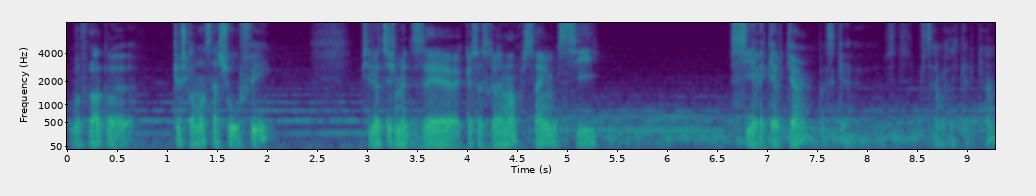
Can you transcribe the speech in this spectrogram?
Il va falloir que, que je commence à chauffer. Puis là, tu sais, je me disais que ce serait vraiment plus simple si... S'il y avait quelqu'un, parce que c'était plus simple quand quelqu'un.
